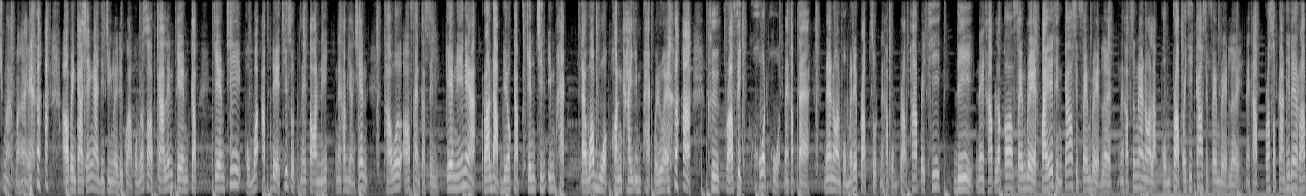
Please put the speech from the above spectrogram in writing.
ชมาร์กมาให้ เอาเป็นการใช้งานจริง ๆ เลยดีกว่า ผมทดสอบการเล่นเกมกับเกมที่ผมว่าอัปเดตที่สุดในตอนนี้นะครับ อย่างเช่น Tower of Fantasy เกมนี้เนี่ยระดับเดียวกับ Genshin Impact แต่ว่าบวกคอนไค Impact ไปด้วย คือกราฟิกโคตรโหดนะครับ แต่แน่นอนผมไม่ได้ปรับสุดนะครับ ผมปรับภาพไปที่ดีนะครับ แล้วก็เฟรมเรทไปได้ถึง 90 เฟรมเรทเลยนะครับ ซึ่งแน่นอนละผมปรับไปที่ 90 เฟรมเรทเลยนะครับ ประสบการณ์ที่ได้รับ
